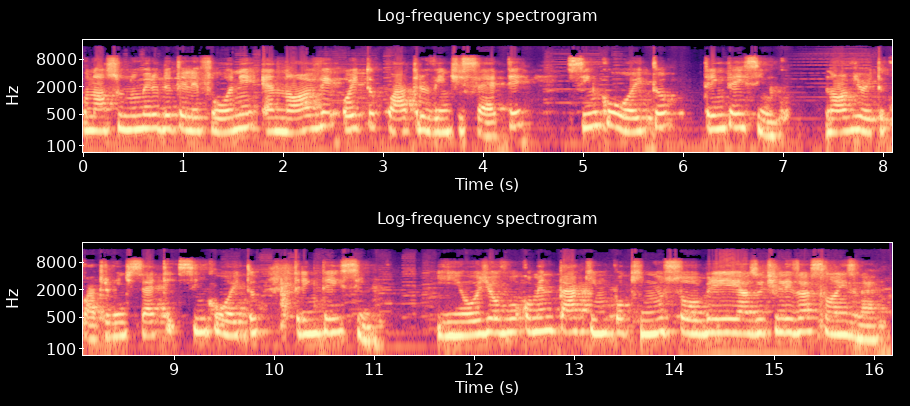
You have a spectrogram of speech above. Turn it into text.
O nosso número de telefone é 98427 5835. 98427 5835. E hoje eu vou comentar aqui um pouquinho sobre as utilizações, né?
